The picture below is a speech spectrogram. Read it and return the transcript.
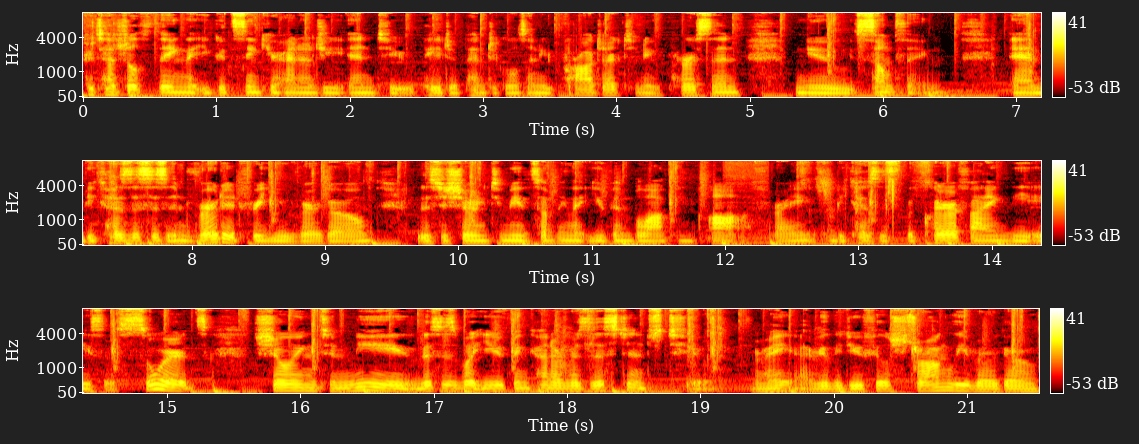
potential thing that you could sink your energy into. Page of Pentacles, a new project, a new person, new something. And because this is inverted for you, Virgo, this is showing to me something that you've been blocking off, right? because it's the clarifying the Ace of Swords, showing to me this is what you've been kind of resistant to, right? I really do feel strongly, Virgo,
